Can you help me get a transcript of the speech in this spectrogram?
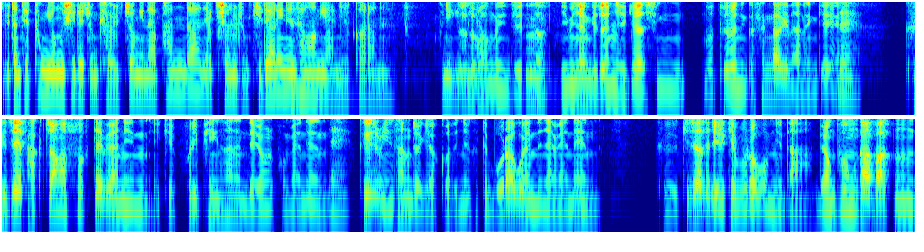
일단 대통령실의 좀 결정이나 판단, 액션을 좀 기다리는 음. 상황이 아닐까라는 분위기입니다. 방금 이제 음. 딱 이민영 기자님 얘기하신 거 들으니까 생각이 나는 게 네. 그제 박정화 수석 대변인 이렇게 브리핑하는 내용을 보면은 네. 그게 좀 인상적이었거든요. 그때 뭐라고 했느냐면은 그 기자들이 이렇게 물어봅니다. 명품 가방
